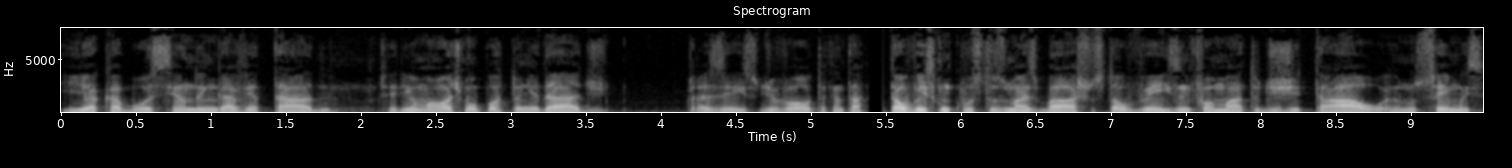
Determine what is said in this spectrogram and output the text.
e acabou sendo engavetado. Seria uma ótima oportunidade trazer isso de volta, tentar, talvez com custos mais baixos, talvez em formato digital, eu não sei, mas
